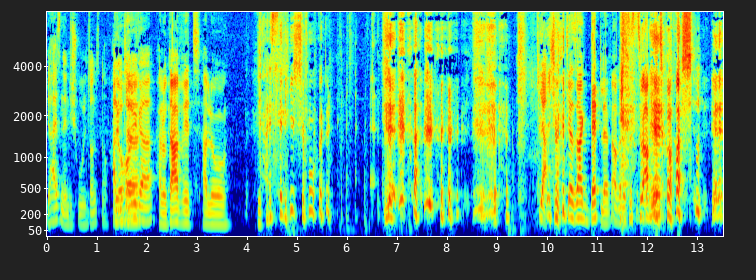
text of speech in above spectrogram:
wie heißen denn die Schwulen sonst noch? Hallo Günther, Holger. Hallo David. Hallo. Wie heißt denn die Schwulen? Ja, Ich würde ja sagen Detlef, aber das ist zu abgedroschen.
